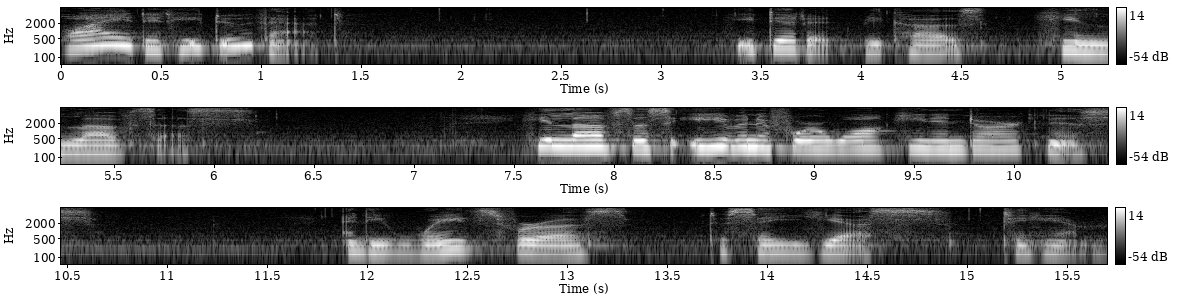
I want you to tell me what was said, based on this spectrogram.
Why did he do that? He did it because he loves us. He loves us even if we're walking in darkness. And he waits for us to say yes to him.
